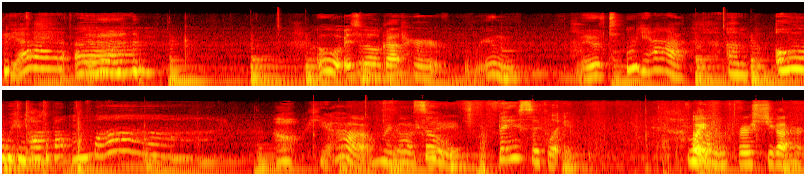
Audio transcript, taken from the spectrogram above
Yeah. Um. Oh, Isabel got her room moved. Oh yeah. Um. Oh, we can talk about mom. Oh yeah. Oh my god. So wait. basically, Wait. um, first, you got her.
